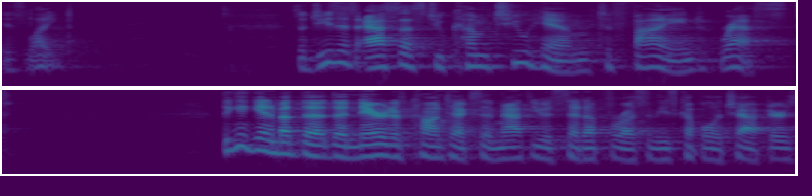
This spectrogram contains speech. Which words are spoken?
is light. So Jesus asks us to come to him to find rest. Think again about the, the narrative context that Matthew has set up for us in these couple of chapters.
